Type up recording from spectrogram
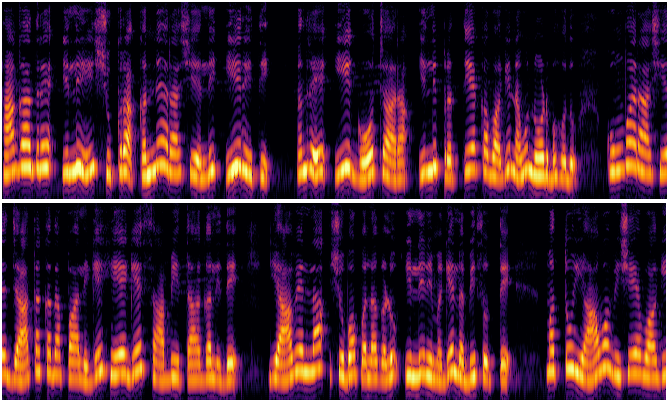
ಹಾಗಾದರೆ ಇಲ್ಲಿ ಶುಕ್ರ ಕನ್ಯಾ ರಾಶಿಯಲ್ಲಿ ಈ ರೀತಿ, ಅಂದರೆ ಈ ಗೋಚಾರ ಇಲ್ಲಿ ಪ್ರತ್ಯೇಕವಾಗಿ ನಾವು ನೋಡಬಹುದು. ಕುಂಭ ರಾಶಿಯ ಜಾತಕದ ಪಾಲಿಗೆ ಹೇಗೆ ಸಾಬೀತಾಗಲಿದೆ, ಯಾವೆಲ್ಲ ಶುಭ ಫಲಗಳು ಇಲ್ಲಿ ನಿಮಗೆ ಲಭಿಸುತ್ತೆ, ಮತ್ತು ಯಾವ ವಿಷಯವಾಗಿ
